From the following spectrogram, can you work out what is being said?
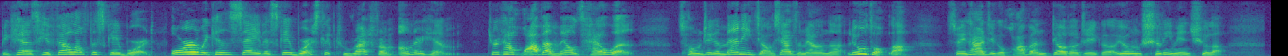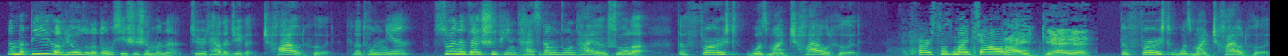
because he fell off the skateboard，or we can say the skateboard slipped right from under him，就是他滑板没有踩稳， 从这个 Manny 脚下怎么样呢？溜走了。所以他这个滑板掉到这个游泳池里面去了。那么第一个溜走的东西是什么呢？就是他的这个 childhood，他的童年。所以呢，在视频台词当中，他也说了，The first was my childhood。The first was my childhood. I get it. The first was my childhood。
